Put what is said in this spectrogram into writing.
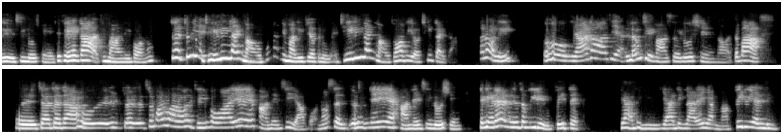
လေးကိုကြည့်လို့ရှိရင်တကယ်ကဒီမှာလေးပေါ့နော်သူသူ့ရဲ့ daily life မှာကိုခုနကဒီမှာလေးပြောသလိုပဲ daily life မှာကိုသွားပြီးတော့ထိကြိုက်တာအဲ့တော့လေဟိုများတော့အဖြစ်အလုပ်ချိန်မှာဆိုလို့ရှိရင်တော့ကျမဟိုကြာကြာကြာဟိုကျမတို့ကတော့ဒီဟိုဟာရဲ့ဟာနဲ့ကြည့်ရပါတော့နော်စနေရဲ့ဟာနဲ့ကြည့်လို့ရှိရင်တကယ်လည်းအမျိုးသမီးတွေကိုပေးတဲ့ ရာဒီရာဒီလာတဲ့ရမှာ period leave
